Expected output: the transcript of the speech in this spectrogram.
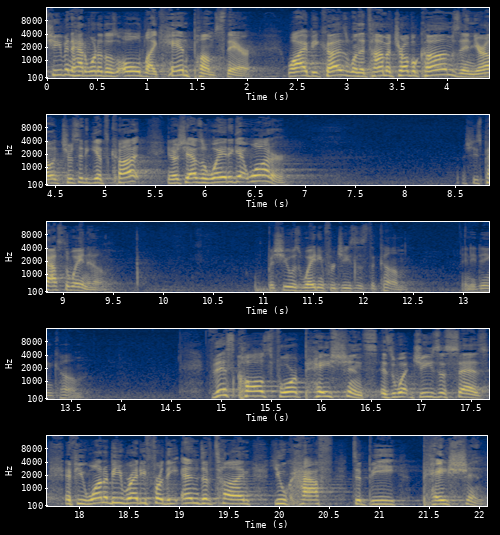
she even had one of those old, like, hand pumps there why? Because when the time of trouble comes and your electricity gets cut, you know, she has a way to get water. She's passed away now. But she was waiting for Jesus to come, and he didn't come. This calls for patience, is what Jesus says. If you want to be ready for the end of time, you have to be patient.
